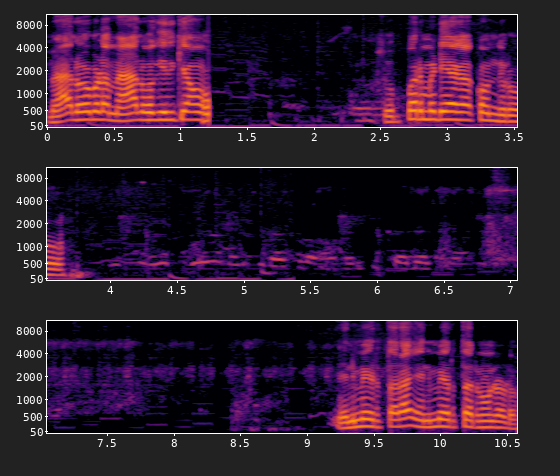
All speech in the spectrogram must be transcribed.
ಮ್ಯಾಲ ಹೋಗ್ಬೇಡ ಮ್ಯಾಲ ಹೋಗಿದ್ಕೆ ಅವ ಸೂಪರ್ ಮೀಡಿಯಾಗ ಹಾಕೊಂಡಿರು ಎನಿಮೆ ಇರ್ತಾರ? ಎನಿಮಿ ಇರ್ತಾರ ನೋಡಾಡು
